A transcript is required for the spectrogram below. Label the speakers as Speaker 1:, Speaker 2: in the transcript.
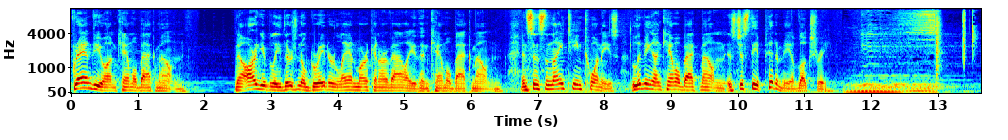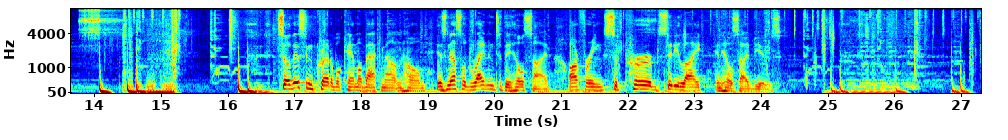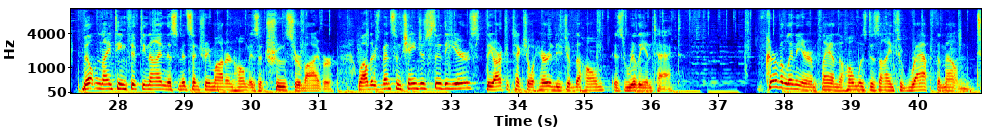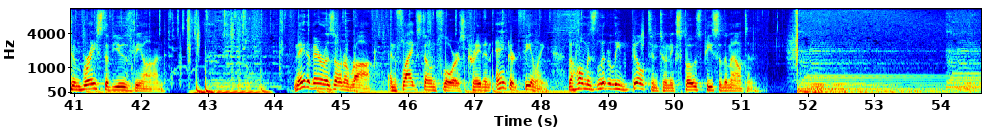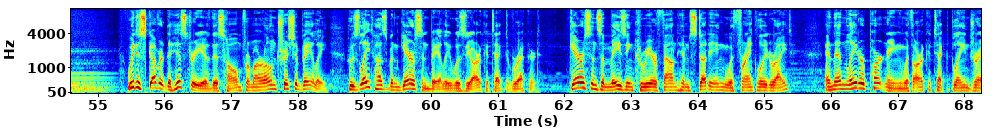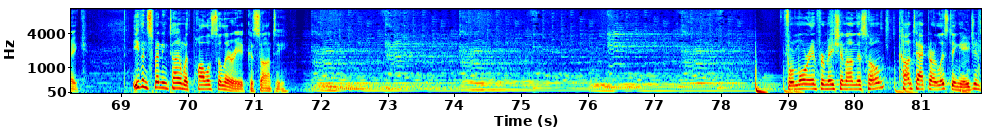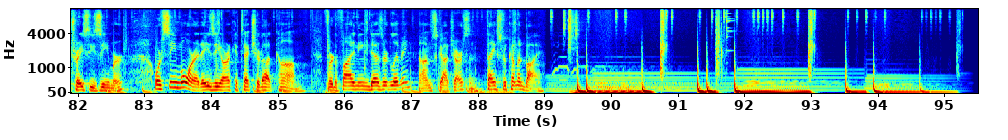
Speaker 1: Grandview on Camelback Mountain. Now, arguably, there's no greater landmark in our valley than Camelback Mountain. And since the 1920s, living on Camelback Mountain is just the epitome of luxury. So this incredible Camelback Mountain home is nestled right into the hillside, offering superb city light and hillside views. Built in 1959, this mid-century modern home is a true survivor. While there's been some changes through the years, the architectural heritage of the home is really intact. Curvilinear in plan, the home was designed to wrap the mountain, to embrace the views beyond. Native Arizona rock and flagstone floors create an anchored feeling. The home is literally built into an exposed piece of the mountain. We discovered the history of this home from our own Tricia Bailey, whose late husband Garrison Bailey was the architect of record. Garrison's amazing career found him studying with Frank Lloyd Wright, and then later partnering with architect Blaine Drake, even spending time with Paolo Soleri at Cosanti. For more information on this home, contact our listing agent, Tracy Zemer, or see more at azarchitecture.com. For Defining Desert Living, I'm Scott Jarson. Thanks for coming by.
